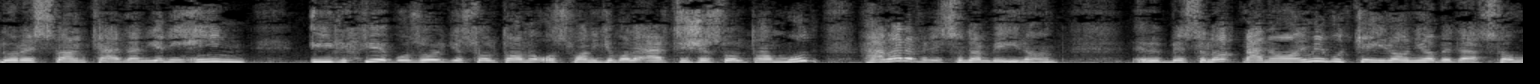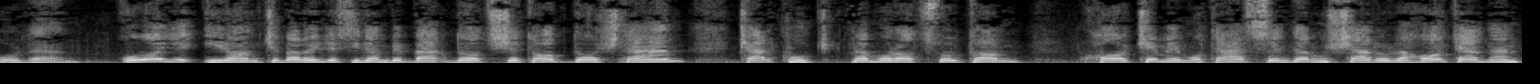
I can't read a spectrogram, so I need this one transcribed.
لرستان کردن. یعنی این ایلخی بزرگ سلطان عثمانی که مال ارتش سلطان بود همه رو فرستادن به ایران. به اصطلاح غنایمی بود که ایرانیا به دست آوردن. قوای ایران که برای رسیدن به بغداد شتاب داشتن کرکوک و مراد سلطان حاکم متحسن در اون شهر رو رها کردن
